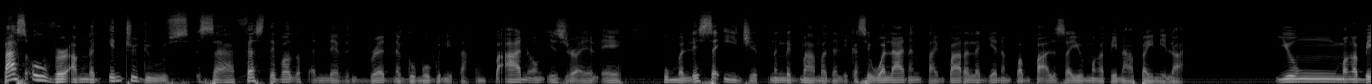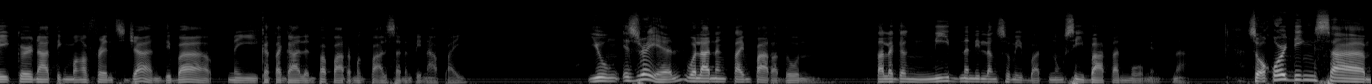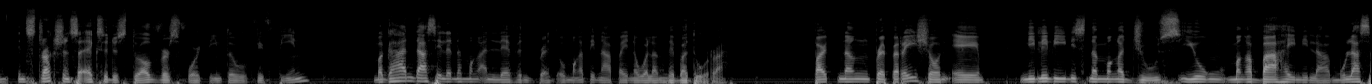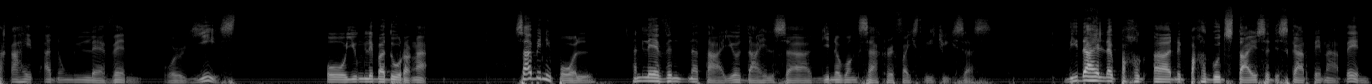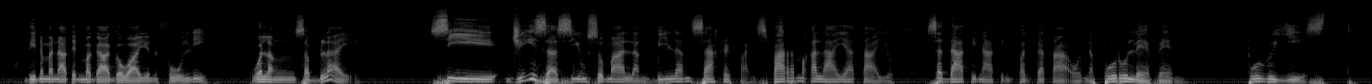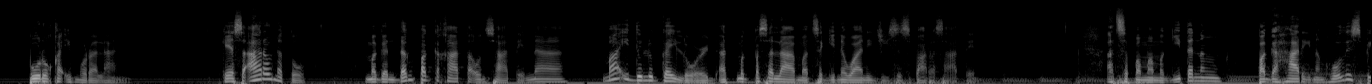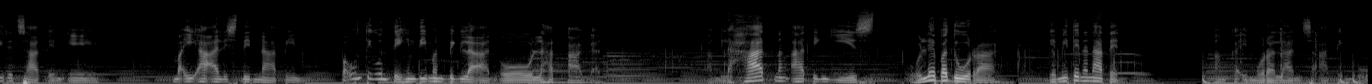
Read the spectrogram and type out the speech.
Passover ang nag-introduce sa Festival of Unleavened Bread na gumugunita kung paano ang Israel eh umalis sa Egypt nang nagmamadali kasi wala nang time para lagyan ng pampaalsa yung mga tinapay nila. Yung mga baker nating mga friends dyan, di ba, may katagalan pa para magpaalsa ng tinapay. Yung Israel, wala nang time para doon. Talagang need na nilang sumibat nung sibatan moment na. So according sa instruction sa Exodus 12 verse 14 to 15, maghahanda sila ng mga unleavened bread o mga tinapay na walang lebadura part ng preparation, eh, nililinis ng mga Jews yung mga bahay nila mula sa kahit anong leaven or yeast o yung lebadura nga. Sabi ni Paul, unleavened na tayo dahil sa ginawang sacrifice ni Jesus. Di dahil nagpaka, uh, nagpaka-goods tayo sa diskarte natin. Di naman natin magagawa yun fully. Walang sablay si Jesus yung sumalang bilang sacrifice para makalaya tayo sa dati nating pagkatao na puro leaven, puro yeast, puro kaimoralan. Kaya sa araw na to, magandang pagkakataon sa atin na maidulog kay Lord at magpasalamat sa ginawa ni Jesus para sa atin. At sa pamamagitan ng paghahari ng Holy Spirit sa atin, eh, maiaalis din natin. Paunti-unti, hindi man biglaan o lahat agad ang lahat ng ating yeast o lebadura, gamitin na natin ang kaimuralan sa ating buhay.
